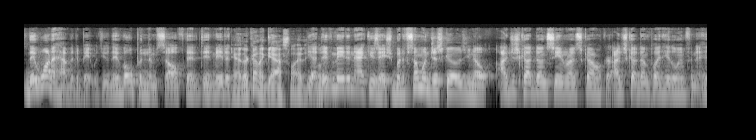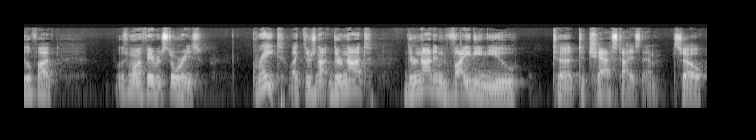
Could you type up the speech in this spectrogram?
They want to have a debate with you. They've opened themselves. They've, they've made a Yeah, they're kind of gaslighting. yeah, they've bit. made an accusation. But if someone just goes, you know, I just got done seeing Rise of Skywalker. I just got done playing Halo Infinite, Halo Five. It was one of my favorite stories. Great. Like there's not they're not they're not inviting you to to chastise them. So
